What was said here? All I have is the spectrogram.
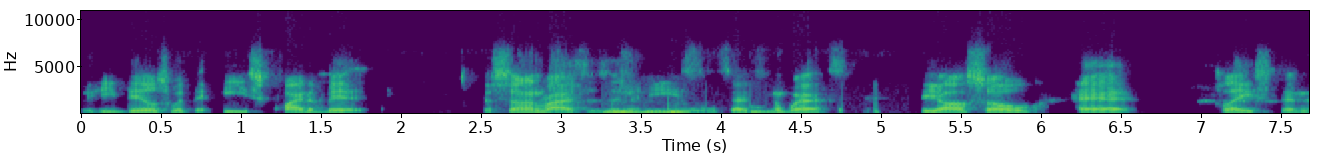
he deals with the East quite a bit. The sun rises in the mm-hmm. East and sets in the West. He also had placed an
